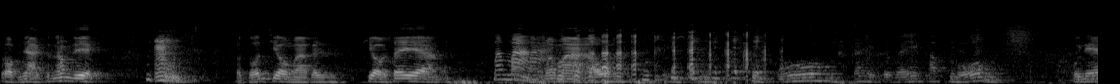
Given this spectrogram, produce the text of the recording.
ฟอบยากจะน้ำเรียกกระโดดเที่ยวมากันเที่ยวใส่อะมามามามาเอาโอ้ได้ตัวไหนครับผมพวกเนี้ย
